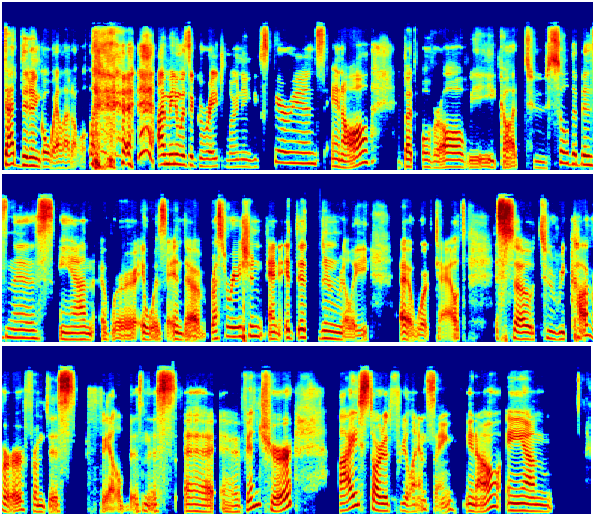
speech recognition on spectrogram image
that didn't go well at all. I mean, it was a great learning experience and all, but overall, we got to sell the business and where it was in the restoration and it didn't really uh, worked out. So to recover from this failed business uh, uh, venture, I started freelancing, you know, and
